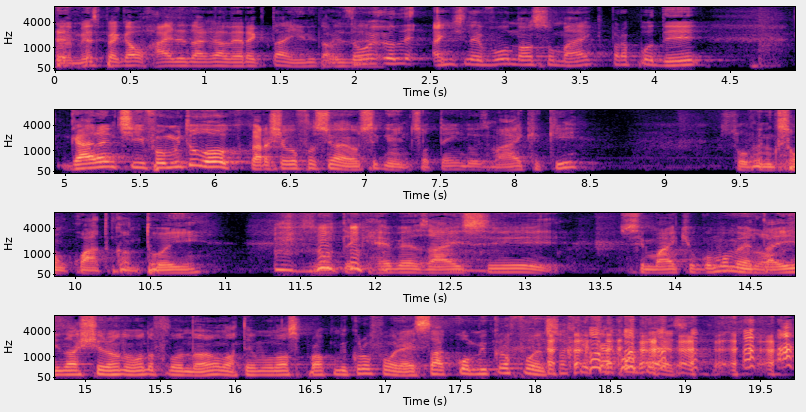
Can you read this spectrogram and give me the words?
Pelo menos pegar o rider da galera que tá indo e tal. Pois então, é. eu, a gente levou o nosso mic para poder garantir. Foi muito louco. O cara chegou e falou assim: é o seguinte, só tem dois mic aqui. Estou vendo que são quatro cantores aí. Vocês vão ter que revezar esse esse mic em algum momento. Nossa. Aí nós tirando onda, falou, não, nós temos o nosso próprio microfone. Aí sacou o microfone. Só que o que acontece?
